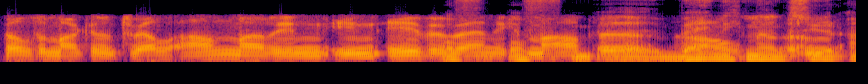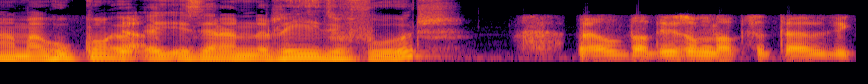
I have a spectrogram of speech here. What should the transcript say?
Wel, ze maken het wel aan, maar in, in even of, weinig of, mate. Weinig melkzuur aan, maar hoe kom, ja. is daar een reden voor? Wel, dat is omdat ze tijdens die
